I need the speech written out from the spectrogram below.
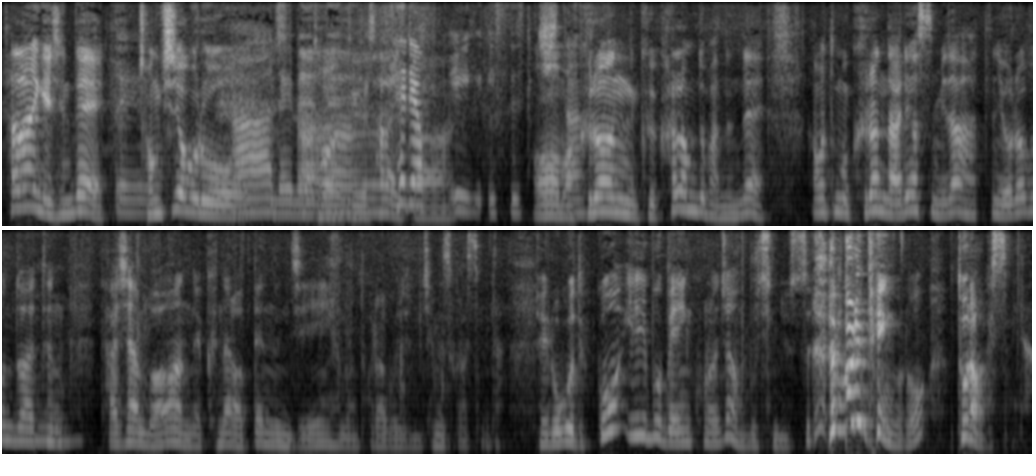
살아는 계신데 네. 정치적으로 아. 더 되게 살아있다. 세력이 있으시다. 어, 막 그런 그 칼럼도 봤는데 아무튼 뭐 그런 날이었습니다. 하여튼 여러분도 하여튼 음. 다시 한번 네, 그날 어땠는지 한번 돌아보시면 재밌을 것 같습니다. 저희 로고 듣고 1부 메인 코너죠. 묻힌 뉴스 브리핑으로 돌아오겠습니다.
